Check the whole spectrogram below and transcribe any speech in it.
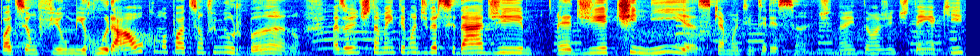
Pode ser um filme rural, como pode ser um filme urbano. Mas a gente também tem uma diversidade é, de etnias que é muito interessante, né? Então a gente tem aqui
